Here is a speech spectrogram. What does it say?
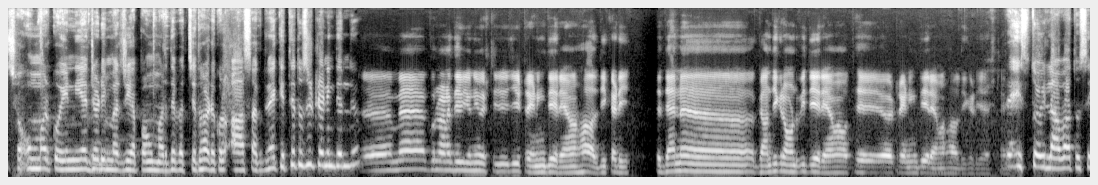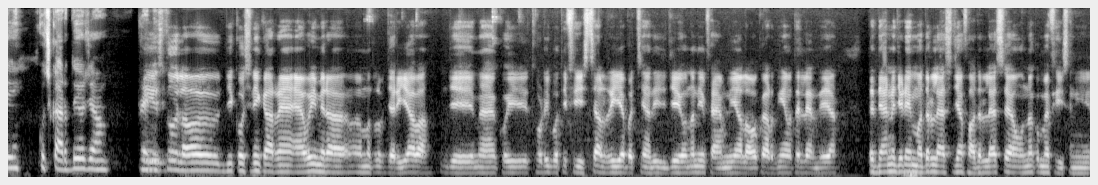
ਅੱਛਾ ਉਮਰ ਕੋਈ ਨਹੀਂ ਹੈ ਜਿਹੜੀ ਮਰਜ਼ੀ ਆਪਾਂ ਉਮਰ ਦੇ ਬੱਚੇ ਤੁਹਾਡੇ ਕੋਲ ਆ ਸਕਦੇ ਨੇ। ਕਿੱਥੇ ਤੁਸੀਂ ਟ੍ਰੇਨਿੰਗ ਦਿੰਦੇ ਹੋ? ਅਹ ਮੈਂ ਗੁਰੂ ਨਾਨਕ ਦੇਵ ਯੂਨੀਵਰਸਿਟੀ ਜੀ ਟ੍ਰੇਨਿੰਗ ਦੇ ਰਿਹਾ ਹਾਂ ਹਾਲ ਦੀ ਘੜੀ। ਤੇ ਦੈਨ ਗਾਂਧੀ ਗਰਾਊਂਡ ਵੀ ਦੇ ਰਿਹਾ ਹਾਂ ਉੱਥੇ ਟ੍ਰੇਨਿੰਗ ਦੇ ਰਿਹਾ ਹਾਂ ਹਾਲ ਦੀ ਘੜੀ ਇਸ ਟਾਈਮ ਤੇ ਇਸ ਤੋਂ ਇਲਾਵਾ ਤੁਸੀਂ ਕੁਝ ਕਰਦੇ ਹੋ ਜਾਂ ਇਸ ਤੋਂ ਇਲਾਵਾ ਜੀ ਕੁਝ ਨਹੀਂ ਕਰ ਰਿਹਾ ਇਹੋ ਹੀ ਮੇਰਾ ਅ, ਮਤਲਬ ਜਰੀਆ ਵਾ। ਜੇ ਮੈਂ ਕੋਈ ਥੋੜੀ ਬਹੁਤੀ ਫੀਸ ਚੱਲ ਰਹੀ ਹੈ ਬੱਚਿਆਂ ਦੀ ਜੇ ਉਹਨਾਂ ਦੀਆਂ ਫੈਮਲੀਆਂ ਅਲਾਉ ਕਰਦੀਆਂ ਉਹ ਤੇ ਲੈਂਦੇ ਆ। ਤੇ ਦੈਨ ਜਿਹੜੇ ਮਦਰਲੈਸ ਜਾਂ ਫਾਦਰਲੈਸ ਆ ਉਹਨਾਂ ਕੋ ਮੈਂ ਫੀਸ ਨਹੀਂ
